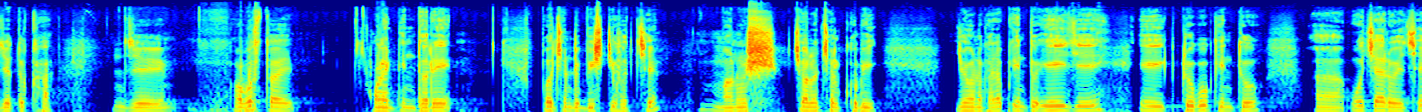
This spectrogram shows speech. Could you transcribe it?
যেহেতু খা, যে অবস্থায় অনেক দিন ধরে প্রচণ্ড বৃষ্টি হচ্ছে, মানুষ চলাচল খুবই জীবন খারাপ। কিন্তু এই যে, এইটুকু কিন্তু উঁচা রয়েছে,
